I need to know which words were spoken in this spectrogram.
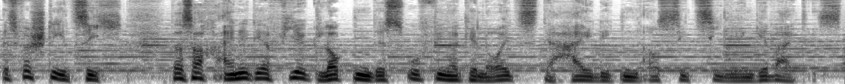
Es versteht sich, dass auch eine der vier Glocken des Uffinger Geläuts der Heiligen aus Sizilien geweiht ist.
